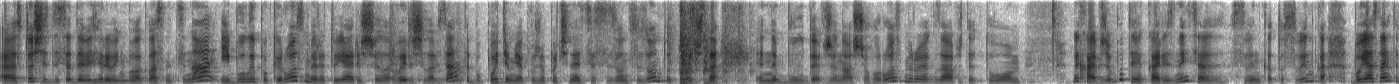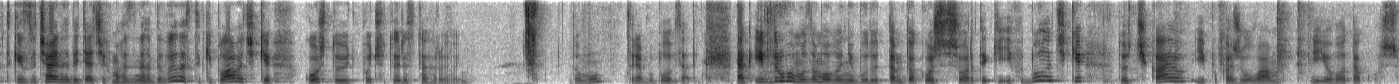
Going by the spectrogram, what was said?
Е, 169 гривень була класна ціна, і були поки розміри, то я рішила, вирішила взяти, бо потім, як вже почнеться сезон-сезон, то точно не буде вже нашого розміру, як завжди. То нехай вже буде яка різниця, свинка то свинка. Бо я, знаєте, в таких звичайних дитячих магазинах дивилась, такі плавочки коштують по 400 гривень. Тому треба було взяти. Так, і в другому замовленні будуть там також шортики і футболочки, тож чекаю і покажу вам його також.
